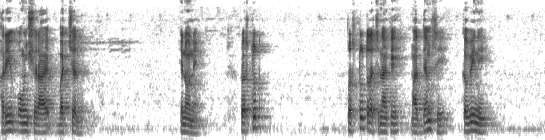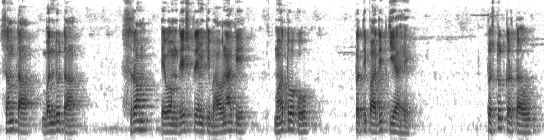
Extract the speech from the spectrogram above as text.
हरिवंश राय बच्चन इन्होंने प्रस्तुत प्रस्तुत रचना के माध्यम से कवि ने समता, बंधुता, श्रम एवं देश प्रेम की भावना के महत्व को प्रतिपादित किया है। प्रस्तुत करता हूँ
